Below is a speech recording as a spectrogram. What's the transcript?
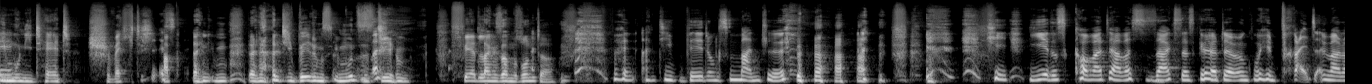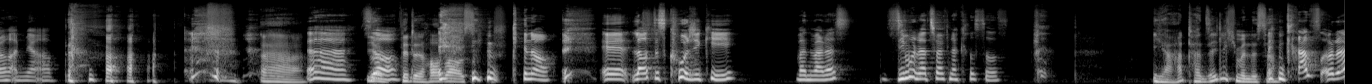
Äh. Immunität schwächt ab. Dein, dein Antibildungsimmunsystem fährt langsam runter. mein Anti-Bildungsmantel. Jedes Kommata, was du sagst, das gehört da irgendwo hin, prallt immer noch an mir ab. ah, so, Ja, bitte, hau raus. genau. Äh, laut des Kojiki, wann war das? 712 nach Christus. ja, tatsächlich, Melissa. Krass, oder?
